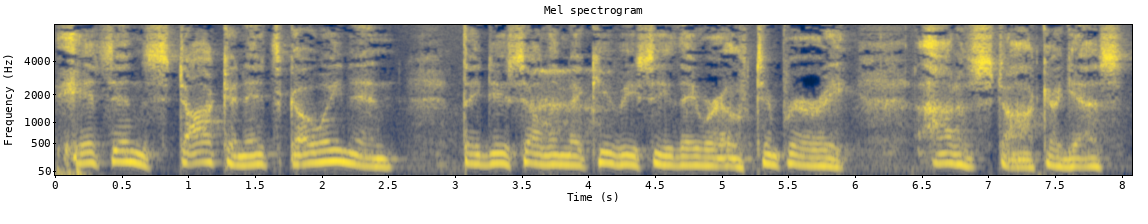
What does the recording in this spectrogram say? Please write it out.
it's in stock and it's going and they do sell them at QVC. They were temporary out of stock, I guess,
